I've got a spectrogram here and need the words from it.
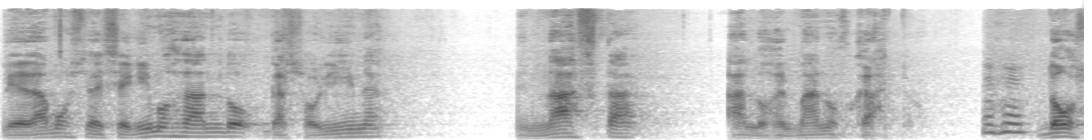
Le, damos, le seguimos dando gasolina, nafta a los hermanos Castro. Dos,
